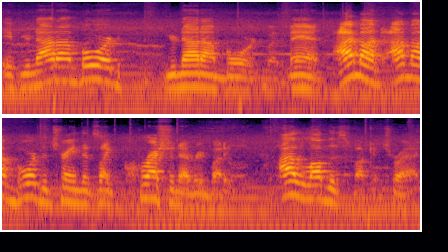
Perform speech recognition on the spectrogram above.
if you're not on board, you're not on board. But man, I'm on I'm on board the train that's like crushing everybody. I love this fucking track.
